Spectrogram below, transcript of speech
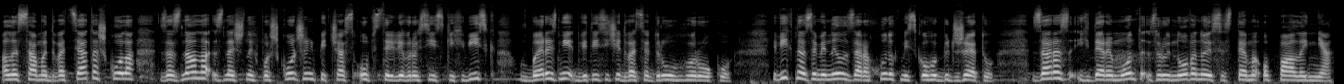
Але саме 20-та школа зазнала значних пошкоджень під час обстрілів російських військ в березні 2022 року. Вікна замінили за рахунок міського бюджету. Зараз йде ремонт зруйнованої системи опалення.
